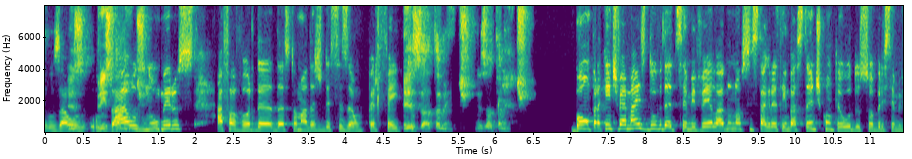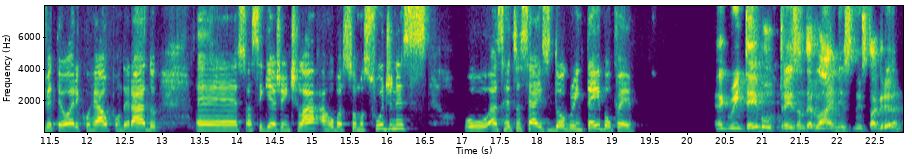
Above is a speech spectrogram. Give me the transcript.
Usar, os, usar os números a favor da, das tomadas de decisão. Perfeito. Exatamente, exatamente. Bom, para quem tiver mais dúvida de CMV, lá no nosso Instagram tem bastante conteúdo sobre CMV teórico, real, ponderado. É só seguir a gente lá, arroba somosfoodness. O, as redes sociais do Green Table, P? É Green Table, três underlines no Instagram.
